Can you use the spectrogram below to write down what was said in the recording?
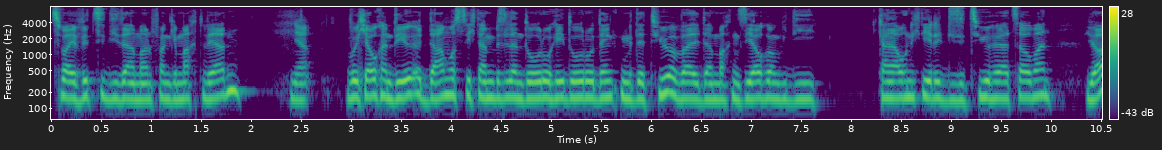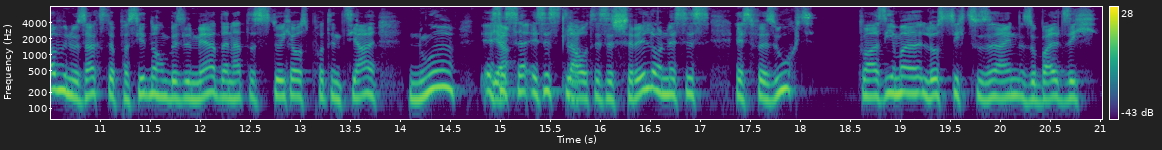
zwei Witze, die da am Anfang gemacht werden. Ja. Wo ich auch an die, da musste ich dann ein bisschen an Doro Hedoro denken mit der Tür, weil da machen sie auch irgendwie die, kann auch nicht jeder diese Tür herzaubern ja, wenn du sagst, da passiert noch ein bisschen mehr, dann hat das durchaus Potenzial. Nur, es, ja. ist, es ist laut, es ist schrill und es ist, es versucht quasi immer lustig zu sein, sobald sich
